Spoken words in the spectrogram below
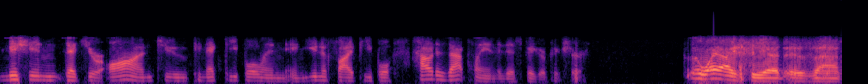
mission that you're on to connect people and, and unify people. How does that play into this bigger picture? The way I see it is that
